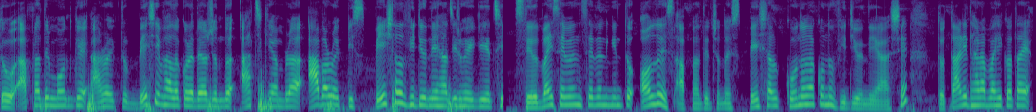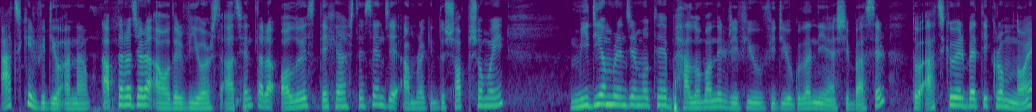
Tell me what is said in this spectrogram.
তো আপনাদের মনকে আরও একটু বেশি ভালো করে দেওয়ার জন্য আজকে আমরা আবারও একটি স্পেশাল ভিডিও নিয়ে হাজির হয়ে গিয়েছি। সেল বাই সেভেন সেভেন কিন্তু অলওয়েজ আপনাদের জন্য স্পেশাল কোনো না কোনো ভিডিও নিয়ে আসে। তো তারই ধারাবাহিকতায় আজকের ভিডিও আনা। আপনারা যারা আমাদের ভিউয়ার্স আছেন, তারা অলওয়েজ দেখে আসতেছেন যে আমরা কিন্তু সবসময় মিডিয়াম রেঞ্জের মধ্যে ভালো মানের রিভিউ ভিডিওগুলো নিয়ে আসি বাসের। তো আজকেও এর ব্যতিক্রম নয়,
